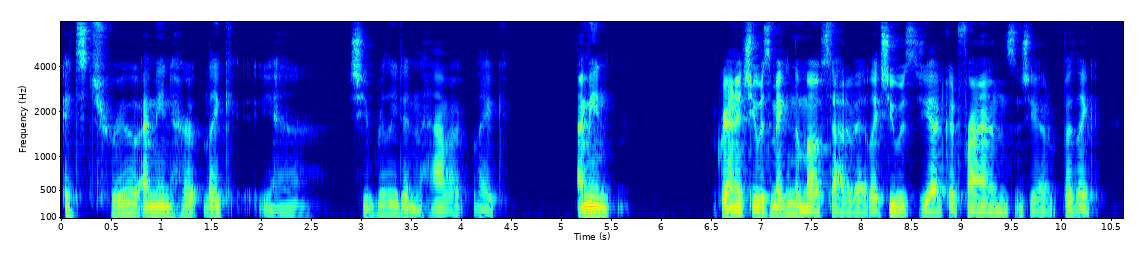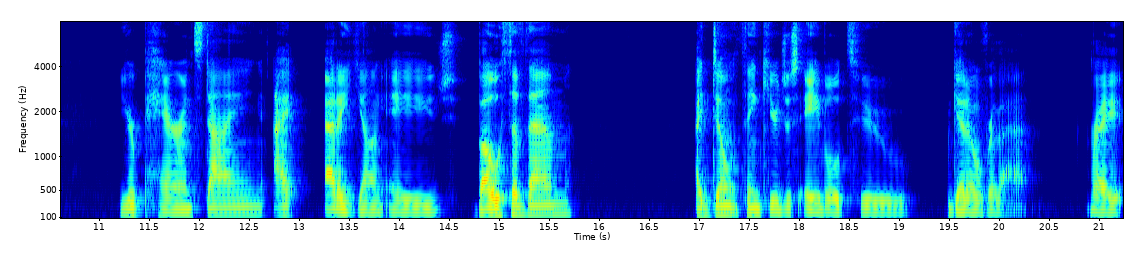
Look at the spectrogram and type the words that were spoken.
It's true. I mean, her, like, yeah, she really didn't have a, like, I mean, granted, she was making the most out of it. Like, she was, she had good friends and she had, but like, your parents dying, I, at a young age, both of them, I don't think you're just able to get over that, right?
